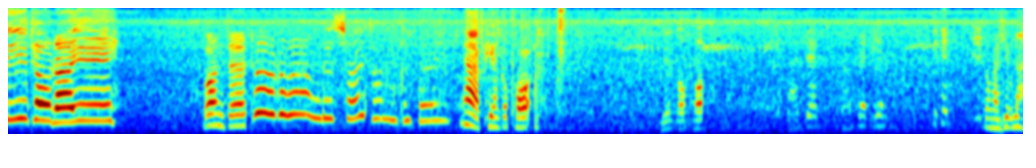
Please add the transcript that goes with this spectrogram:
รีเท่าไรก่อนจะทุเรื่องได้ใช้จนเกันไปอ่าเพียงก็เพราะเลี้ยงก็เพาะสายแจ๊ดสายแจ๊ดเอียนก็มาคลิปละ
